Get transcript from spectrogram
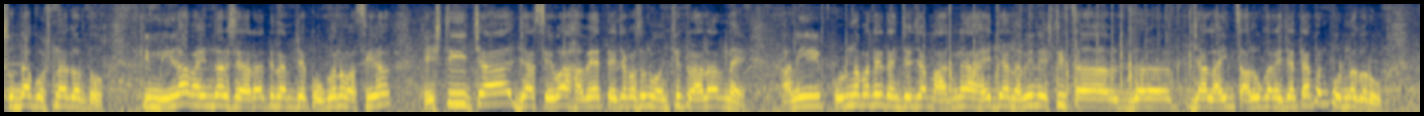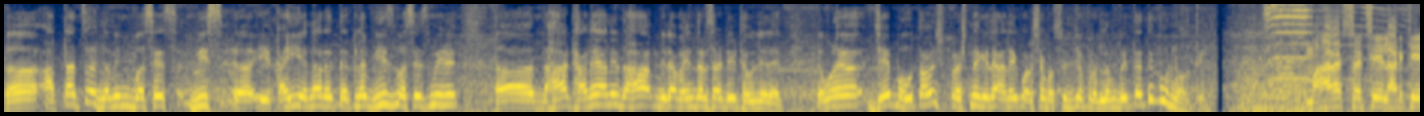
सुद्धा घोषणा करतो की मीरा भाईंदर शहरातील आमचे कोकणवासीय एस टीच्या ज्या सेवा हव्या आहेत त्याच्यापासून वंचित राहणार नाही. आणि पूर्णपणे त्यांच्या ज्या मागण्या आहेत ज्या नवीन एस टी ज्या लाईन चालू करायच्या त्या पण पूर्ण करू. आत्ताच नवीन बसेस वीस काही येणार आहेत. त्यातल्या वीस बसेस मी दहा ठाणे आणि दहा मीरा भाईंदरसाठी ठेवलेले आहेत. त्यामुळे जे बहुतांश प्रश्न गेल्या अनेक वर्षापासून जे प्रलंबित आहेत ते पूर्ण होतील. महाराष्ट्राचे लाडके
